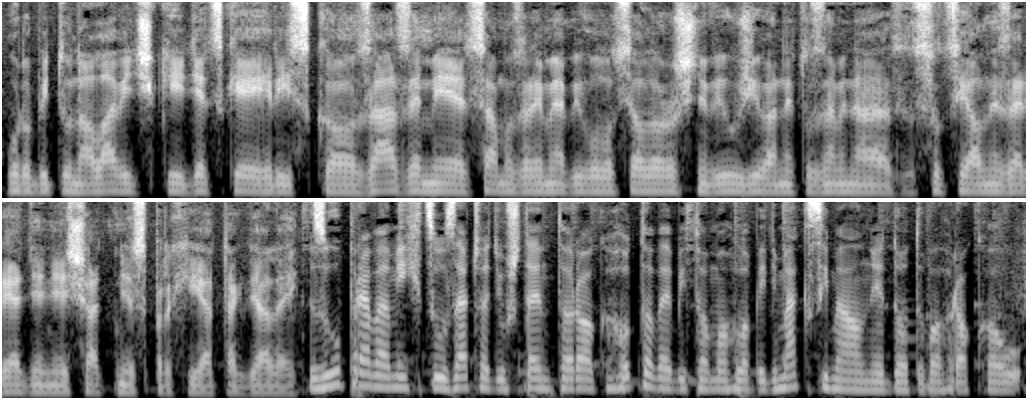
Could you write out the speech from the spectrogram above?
urobiť tu na lavičky, detské ihrisko, zázemie, samozrejme, aby bolo celoročne využívané, to znamená sociálne zariadenie, šatne, sprchy a tak ďalej. S úpravami chcú začať už tento rok, hotové by to mohlo byť maximálne do dvoch rokov.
